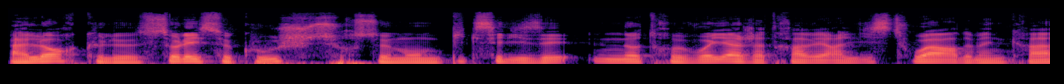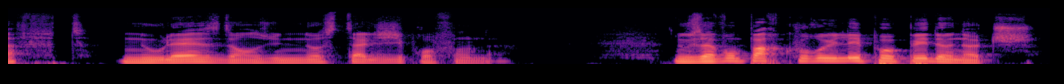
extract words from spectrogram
Alors que le soleil se couche sur ce monde pixelisé, notre voyage à travers l'histoire de Minecraft nous laisse dans une nostalgie profonde. Nous avons parcouru l'épopée de Notch,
